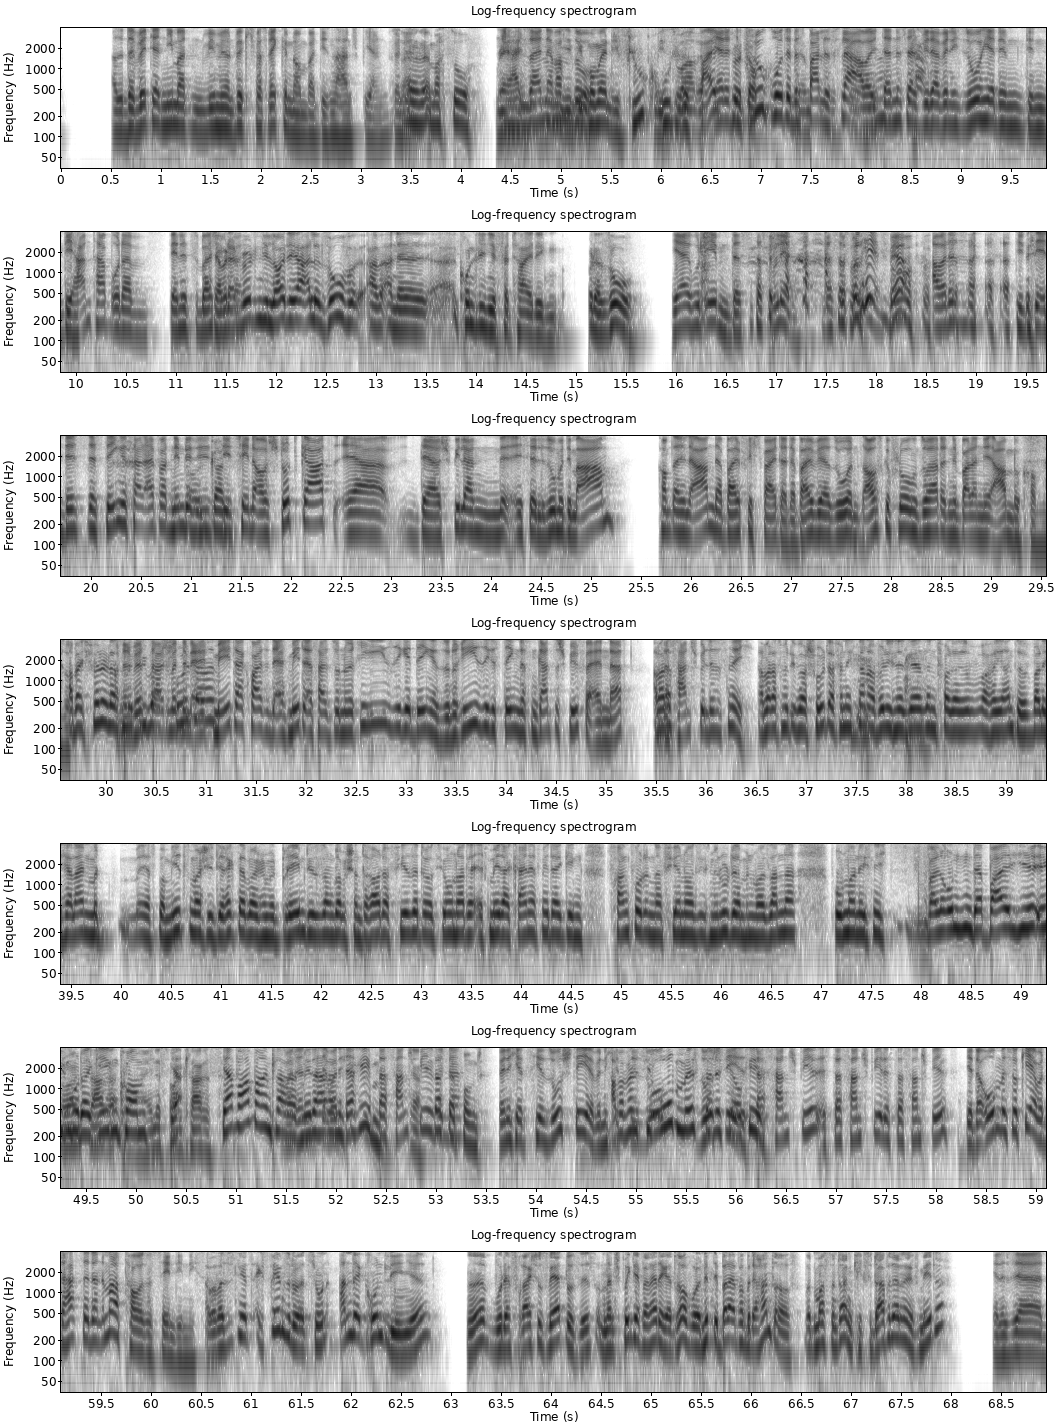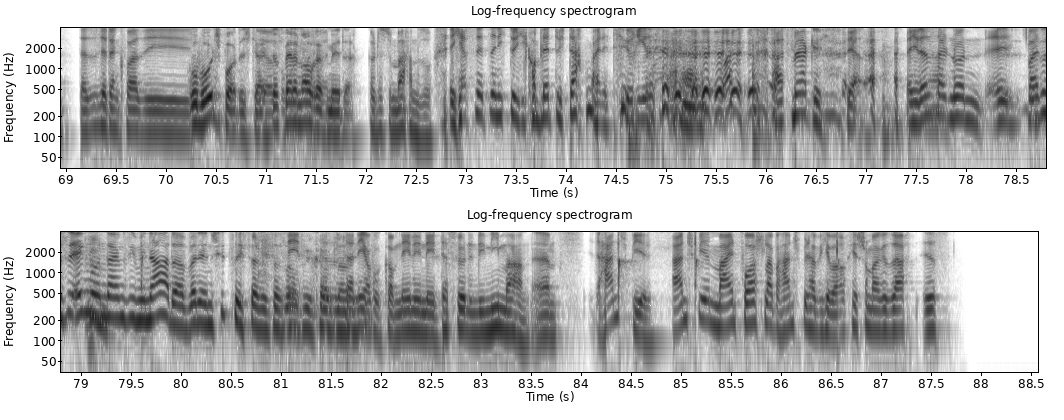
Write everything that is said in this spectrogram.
Also da wird ja niemandem wie mir wirklich was weggenommen bei diesen Handspielen. Wenn er, Er macht so. Es sei denn, er macht so. Moment, die Flugroute des. Balls ja, die wird doch. Flugroute des Balles, klar, aber dann ist halt wieder, wenn ich so hier den, den, die Hand habe oder wenn jetzt zum Beispiel. Ja, aber dann würden die Leute ja alle so an, an der äh, Grundlinie verteidigen. Oder so. Ja, gut, eben, das ist das Problem. Das ist das Problem, ja. Aber das, die, das, das Ding ist halt einfach, nimm dir Oh die, die Szene aus Stuttgart, er, der Spieler ist ja so mit dem Arm, kommt an den Arm, der Ball fliegt weiter. Der Ball wäre so ins Ausgeflogen und so hat er den Ball an den Arm bekommen. So. Aber ich finde, das und dann mit du halt mit einem Überschulter- Elfmeter quasi, der Elfmeter ist halt so eine riesige Dinge, so ein riesiges Ding, das ein ganzes Spiel verändert. Aber das, das- Handspiel ist es nicht. Aber das mit über Schulter finde ich dann auch wirklich eine sehr sinnvolle Variante, weil ich allein mit, jetzt bei mir zum Beispiel, direkter Beispiel mit Bremen, diese Saison, glaube ich, schon drei oder vier Situationen hatte, Elfmeter, kein Elfmeter gegen Frankfurt in der 94. Minute mit Moisander, wo man nicht, nicht, weil unten der Ball hier irgendwo dagegen kommt. nein, das war ein klares- Ja, war, war ein klarer Elfmeter, hat aber er nicht das gegeben. ist das Handspiel. Ja, das ist wenn der Punkt. Wenn ich jetzt hier so stehe, wenn ich Aber jetzt hier hier so, oben ist, so dann ist ja okay. ist das Handspiel, ist das Handspiel, ist das Handspiel? Ja, da oben ist okay, aber da hast du dann immer noch tausend Szenen, die nicht sind. Aber was ist denn jetzt Extremsituation an der Grundlinie, ne, wo der Freistoß wertlos ist und dann springt der Verteidiger drauf oder nimmt den Ball einfach mit der Hand drauf? Was machst du denn dann? Kriegst du dafür dann einen Elfmeter? Ja, das ist ja, das ist ja dann quasi. Grobe Unsportlichkeit. Ja, das wäre dann auch Elfmeter. Könntest du machen so. Ich hab's jetzt nicht durch, komplett durchdacht, meine Theorie. Das. Das merke ich. ja. Das ist halt nur ein. Äh, Das ist irgendwo in deinem Seminar da, bei den Schiedsrichtern ist das nee, aufgekommen. das ist da nicht ich. aufgekommen. Nee, nee, nee, das würden die nie machen. Ähm, Handspiel. Handspiel, mein Vorschlag bei Handspiel, habe ich aber auch hier schon mal gesagt, ist,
